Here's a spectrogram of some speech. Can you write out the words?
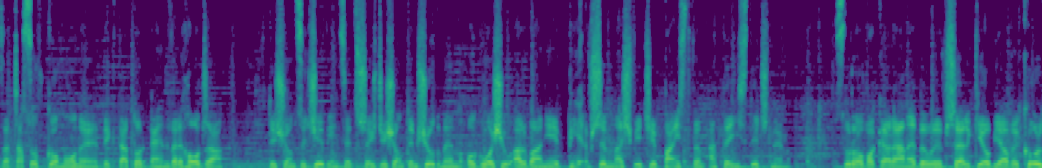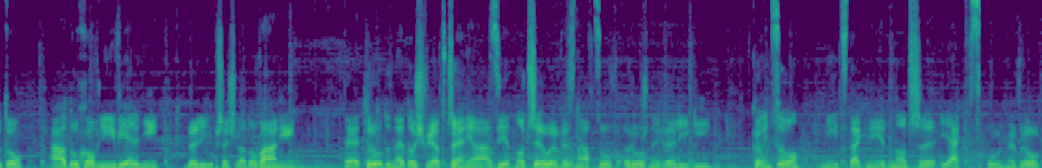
Za czasów komuny dyktator Enver Hoxha w 1967 ogłosił Albanię pierwszym na świecie państwem ateistycznym. Surowo karane były wszelkie objawy kultu, a duchowni i wierni byli prześladowani. Te trudne doświadczenia zjednoczyły wyznawców różnych religii. W końcu nic tak nie jednoczy jak wspólny wróg.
